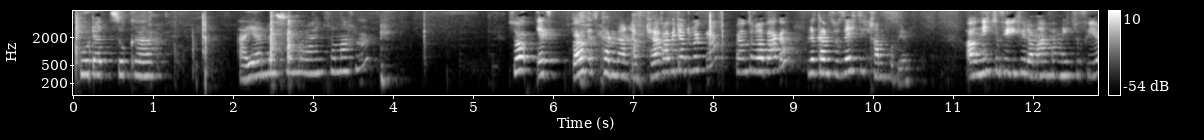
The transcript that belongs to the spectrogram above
Puder-Zucker-Eiermischung reinzumachen. So, jetzt, jetzt kann man auf Tara wieder drücken bei unserer Waage. Und jetzt kannst du 60 Gramm probieren. Aber nicht zu viel, ich will am Anfang nicht zu viel.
